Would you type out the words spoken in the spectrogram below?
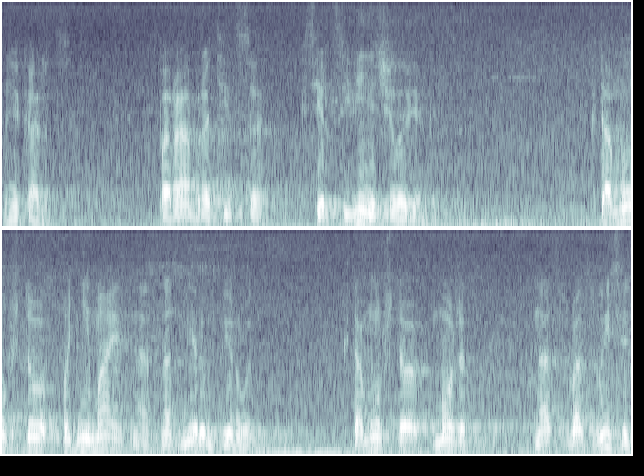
мне кажется, пора обратиться к сердцевине человека, к тому, что поднимает нас над миром природы, к тому, что может нас возвысить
